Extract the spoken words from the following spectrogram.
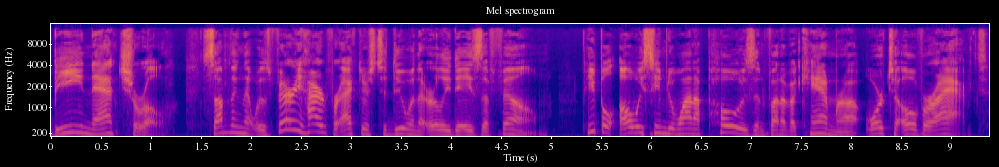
be natural. Something that was very hard for actors to do in the early days of film. People always seemed to want to pose in front of a camera or to overact,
